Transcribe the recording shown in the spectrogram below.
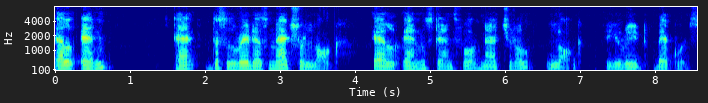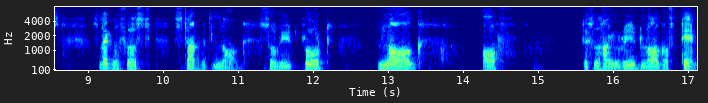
Ln and this is read as natural log. Ln stands for natural log you read backwards. So let me first start with log. So we wrote log of this is how you read log of 10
